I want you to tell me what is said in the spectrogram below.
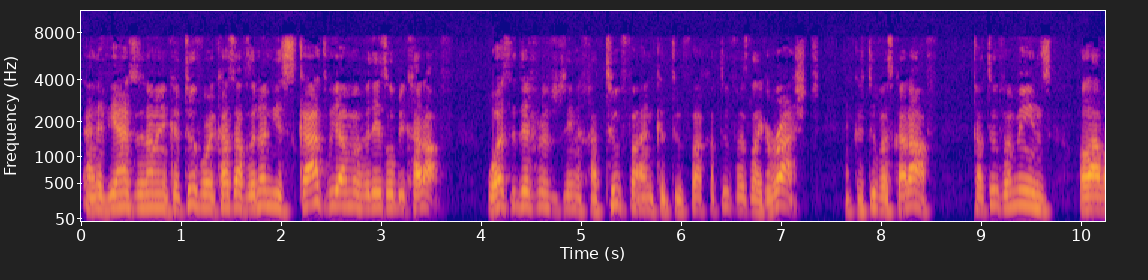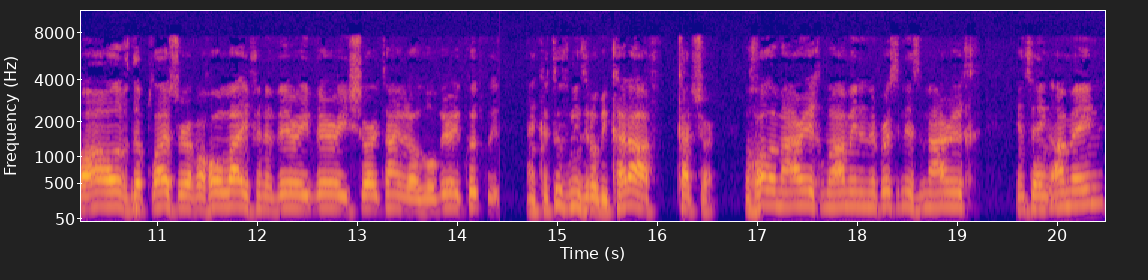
And if he answers an Amin Katufa, where he cuts off the nun, Yiskat his days will be cut off. What's the difference between Chatufa and Katufa? Chatufa is like rushed, and Katufa is cut off. Chatufa means he'll have all of the pleasure of a whole life in a very, very short time. It'll go very quickly. And Katuf means it'll be cut off, cut short. and the person is marich in saying Amen,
